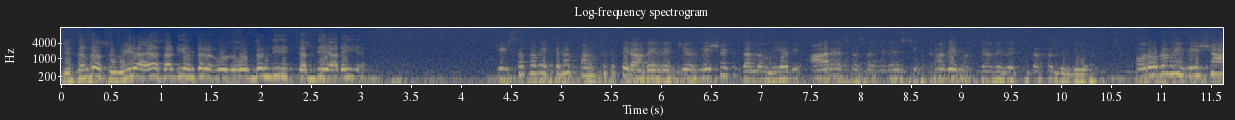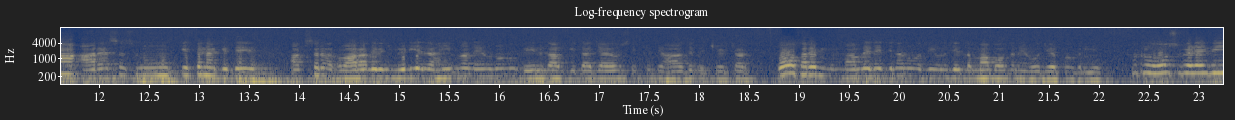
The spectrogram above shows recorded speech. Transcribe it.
ਜਿੱਦਾਂ ਦਾ ਸੁਖਬੀਰ ਆਇਆ ਸਾਡੀ ਅੰਦਰ ਉਦੋਂ ਦੀ ਚੱਲਦੀ ਆ ਰਹੀ ਹੈ। ਢੀਂਡਸਾ ਸਾਹਿਬ ਇੱਕ ਨਾ ਪੰਥਕ ਧਿਰਾਂ ਦੇ ਵਿੱਚ ਹਮੇਸ਼ਾ ਇੱਕ ਗੱਲ ਆਉਂਦੀ ਹੈ ਵੀ ਆਰਐਸਐਸ ਆ ਜਿਹੜੇ ਸਿੱਖਾਂ ਦੇ ਮਸਲਿਆਂ ਦੇ ਵਿੱਚ ਦਖਲ ਦਿੰਦੀ ਹੈ ਔਰ ਉਹਨਾਂ ਨੇ ਹਮੇਸ਼ਾ ਆਰਐਸਐਸ ਨੂੰ ਕਿਤੇ ਨਾ ਕਿਤੇ ਅਕਸਰ ਅਖਬਾਰਾਂ ਦੇ ਵਿੱਚ ਮੀਡੀਆ ਰਾਹੀਂ ਉਹਨਾਂ ਨੇ ਉਹਨਾਂ ਨੂੰ ਬੇਨਕਾਬ ਕੀਤਾ ਚਾਹੇ ਉਹ ਸਿੱਖ ਇਤਿਹਾਸ ਦੇ ਵਿੱਚ ਛੇੜਛਾੜ ਬਹੁਤ ਸਾਰੇ ਮਾਮਲੇ ਨੇ ਜਿਨ੍ਹਾਂ ਨੂੰ ਅਸੀਂ ਹੁਣ ਜੇ ਲੰਮਾ ਬਹੁਤ ਨੇ ਉਹ ਜੇ ਆਪਾਂ ਕਰੀਏ। ਮਤਲਬ ਉਸ ਵੇਲੇ ਵੀ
